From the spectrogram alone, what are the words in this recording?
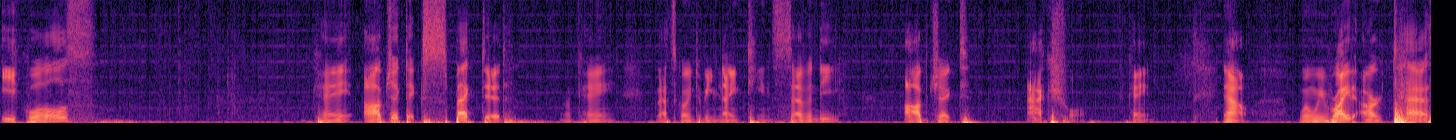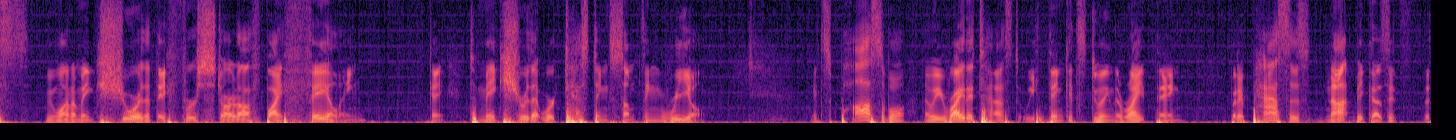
equals okay object expected okay that's going to be 1970 object actual okay now when we write our tests we want to make sure that they first start off by failing okay to make sure that we're testing something real it's possible that we write a test we think it's doing the right thing but it passes not because it's the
